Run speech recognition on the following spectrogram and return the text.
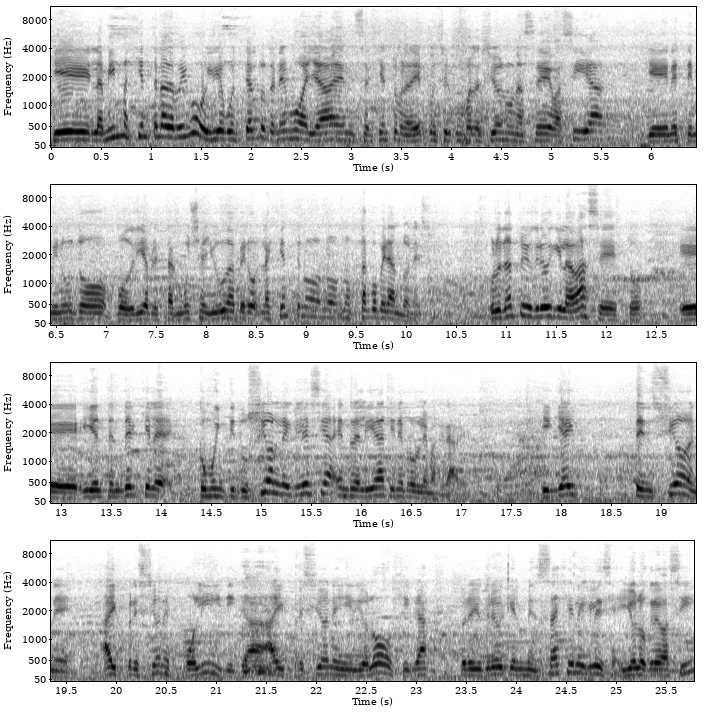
que la misma gente la derribó. Hoy día en Puente Alto tenemos allá en Sargento Menadir con Circunvalación una sede vacía que en este minuto podría prestar mucha ayuda, pero la gente no, no- no está cooperando en eso. Por lo tanto, yo creo que la base de esto eh, y entender que la- como institución la iglesia en realidad tiene problemas graves y que hay tensiones, hay presiones políticas, hay presiones ideológicas, pero yo creo que el mensaje de la iglesia, y yo lo creo así,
